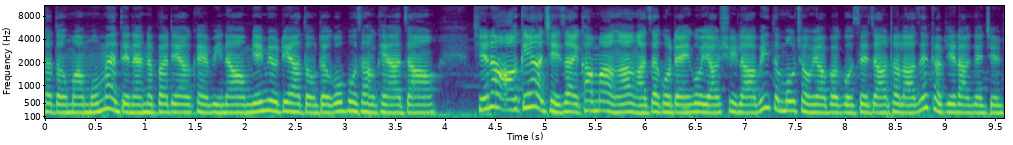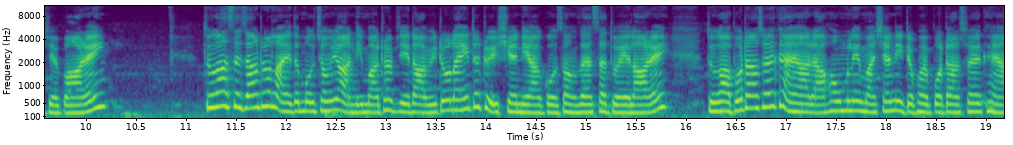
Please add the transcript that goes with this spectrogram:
73မှာမုံမှန်တင်တဲ့နှစ်ပတ်တယောက်ခဲ့ပြီးနောက်မြိတ်မြို့103တက်ကိုပို့ဆောင်ခဲ့ရကြောင်းရင်းတော့အကင်းအချိန်ဆိုင်ခမ959တိုင်ကိုရောက်ရှိလာပြီးသမုတ်ချုံရဘက်ကိုစစ်ကြောင်းထလာစစ်ထွက်ပြေးလာခဲ့ခြင်းဖြစ်ပါတယ်။ သူကစစ်ကြောင်းထွက်လာတဲ့တမုတ်ချုံရအနီးမှာထွက်ပြေးလာပြီးတော်လိုင်းတက်တွေရှင်းနေရကိုစုံစမ်းဆက်သွယ်လာတယ်။သူကပေါ်တာဆွဲခံရတာဟုံးမလေးမှာရှမ်းနီတစ်ဖွဲ့ပေါ်တာဆွဲခံရ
